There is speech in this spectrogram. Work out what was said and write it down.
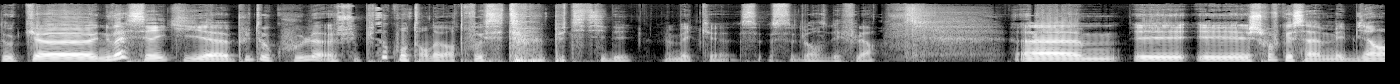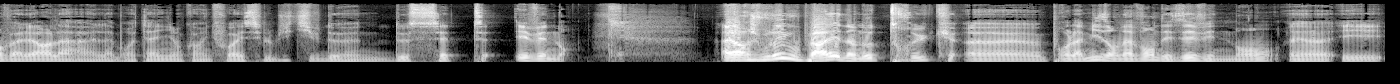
Donc euh, nouvelle série qui est plutôt cool. Je suis plutôt content d'avoir trouvé cette petite idée. Le mec se, lance des fleurs. Et, je trouve que ça met bien en valeur la, Bretagne, encore une fois, et c'est l'objectif de, cet événement. Alors je voulais vous parler d'un autre truc pour la mise en avant des événements, et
